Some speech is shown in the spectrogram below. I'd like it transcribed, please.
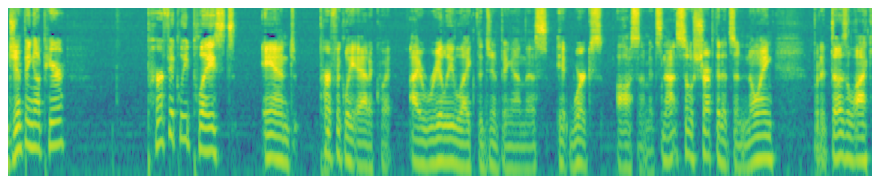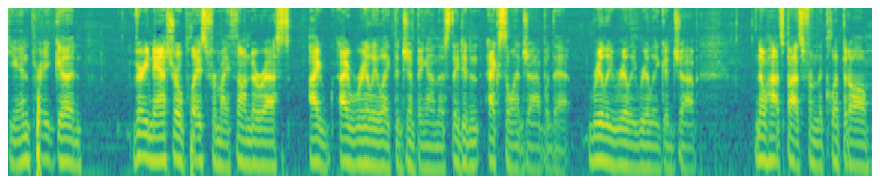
Jimping up here, perfectly placed and perfectly adequate. I really like the jimping on this. It works awesome. It's not so sharp that it's annoying, but it does lock you in pretty good very natural place for my thumb to rest. I, I really like the jimping on this. They did an excellent job with that. Really, really, really good job. No hot spots from the clip at all.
